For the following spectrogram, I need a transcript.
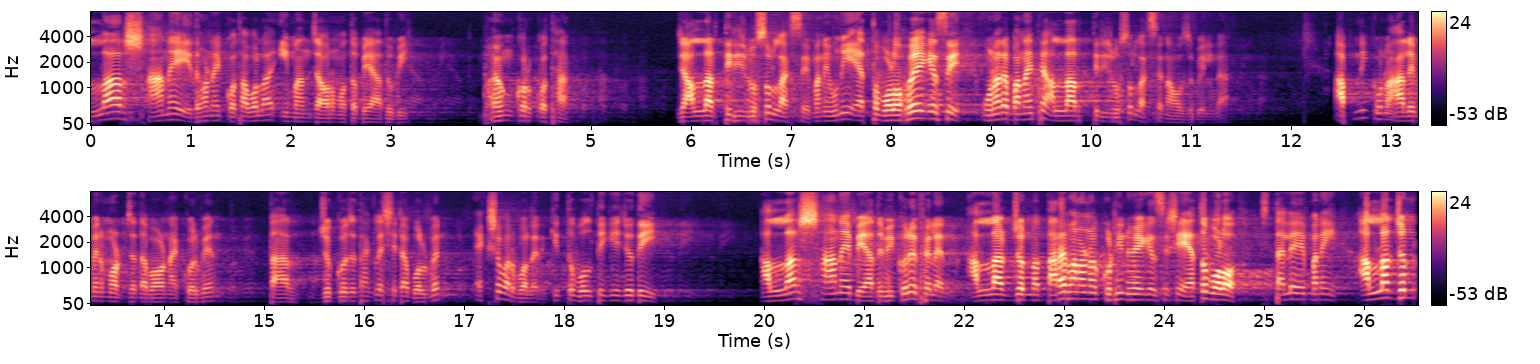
আল্লাহর শানে এ ধরনের কথা বলা ইমান যাওয়ার মতো বেয়াদবি। ভয়ঙ্কর কথা। যে আল্লাহর তিরিশ বছর লাগছে মানে উনি এত বড় হয়ে গেছে ওনারা বানাইতে আল্লাহর তিরিশ বছর লাগছে নওয়াজবিল্লা আপনি কোনো আলেমের মর্যাদা বর্ণনা করবেন, তার যোগ্যতা থাকলে সেটা বলবেন একশোবার বলেন, কিন্তু বলতে গিয়ে যদি আল্লাহর শানে বেয়াদবি করে ফেলেন। আল্লাহর জন্য তারে বানানো কঠিন হয়ে গেছে, সে এত বড়। তাহলে মানে আল্লাহর জন্য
